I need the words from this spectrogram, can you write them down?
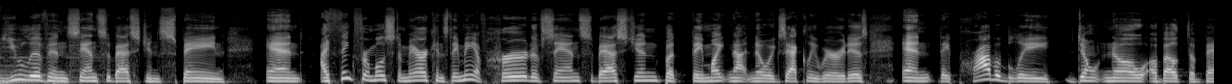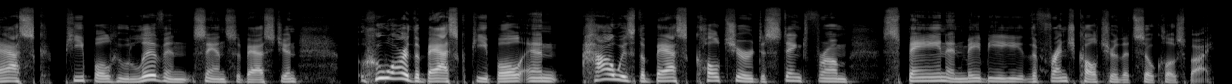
you live in San Sebastian, Spain. And I think for most Americans, they may have heard of San Sebastian, but they might not know exactly where it is. And they probably don't know about the Basque people who live in San Sebastian. Who are the Basque people, and how is the Basque culture distinct from Spain and maybe the French culture that's so close by?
